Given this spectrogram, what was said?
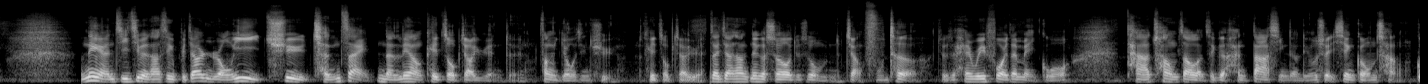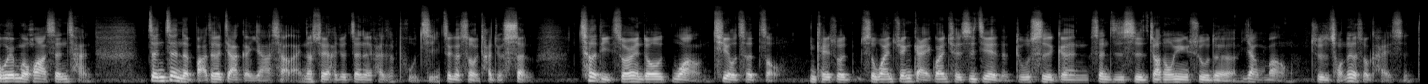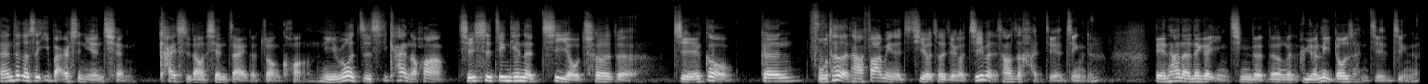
内燃机基本上是一个比较容易去承载能量，可以走比较远的，放油进去。可以走比较远，再加上那个时候就是我们讲福特，就是 Henry Ford 在美国，他创造了这个很大型的流水线工厂，规模化生产，真正的把这个价格压下来，那所以他就真的开始普及，这个时候他就胜了，彻底所有人都往汽油车走，你可以说是完全改观全世界的都市跟甚至是交通运输的样貌，就是从那个时候开始。但这个是一百二十年前开始到现在的状况，你如果仔细看的话，其实今天的汽油车的结构。跟福特他发明的汽油车结构基本上是很接近的，连他的那个引擎的那个原理都是很接近的。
